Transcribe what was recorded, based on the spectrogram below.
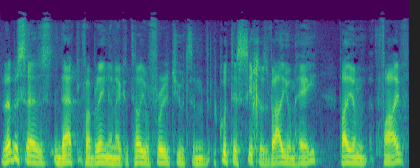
The Rebbe says in that farbrengen, and I can tell you, refer to you, it's in Likkutei Sichos, volume Hey, volume 5,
